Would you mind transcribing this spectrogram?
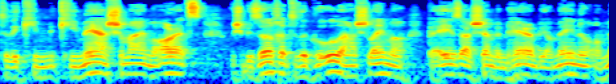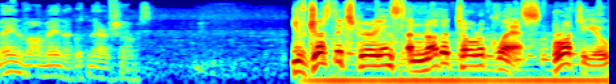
to the Kimei Hashemayim Ma'oretz. We should be to the Geula Be'ez Hashem B'mher. You've just experienced another Torah class brought to you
